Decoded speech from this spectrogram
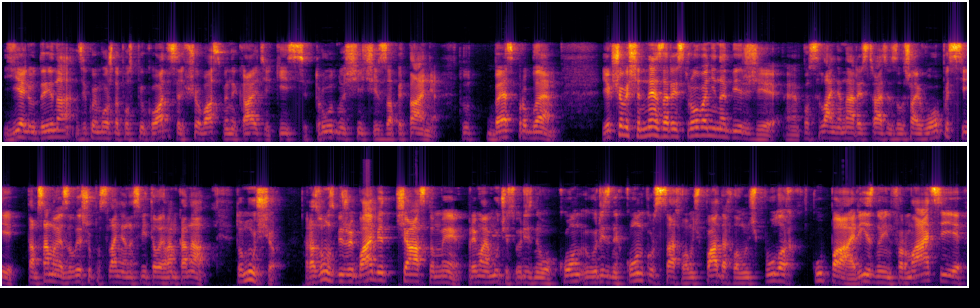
Є людина, з якою можна поспілкуватися, якщо у вас виникають якісь труднощі чи запитання. Тут без проблем. Якщо ви ще не зареєстровані на біржі, е, посилання на реєстрацію залишаю в описі. Там саме я залишу посилання на свій телеграм-канал. Тому що разом з біржею Bybit часто ми приймаємо участь у різних, у різних конкурсах, лаунчпадах, лаунчпулах, купа різної інформації,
